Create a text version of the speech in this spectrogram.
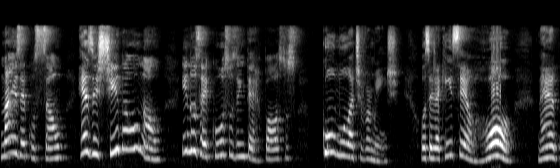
na execução, resistida ou não, e nos recursos interpostos cumulativamente. Ou seja, que encerrou né,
